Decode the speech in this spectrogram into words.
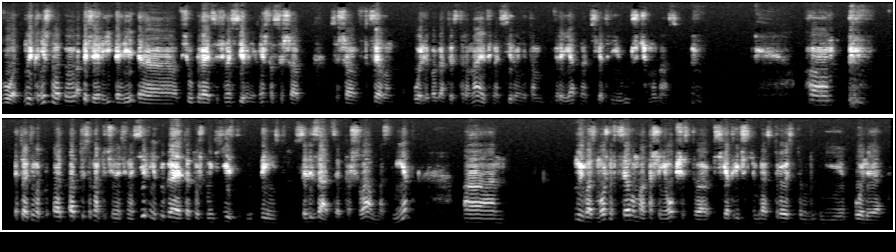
Вот. Ну и, конечно, опять же, э, все упирается в финансирование. Конечно, США, США в целом более богатая страна, и финансирование там, вероятно, психиатрии лучше, чем у нас. Это один, то есть одна причина финансирования, другая это то, что у них есть деинституциализация прошла, у нас нет – ну и, возможно, в целом отношение общества к психиатрическим расстройствам и более а,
